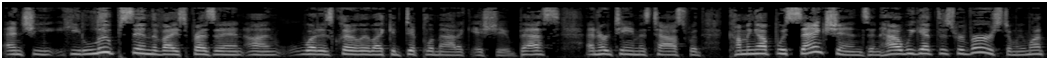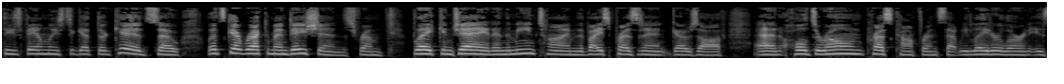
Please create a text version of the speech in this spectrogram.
and she he loops in the vice president on what is clearly like a diplomatic issue. Bess and her team is tasked with coming up with sanctions and how we get this reversed, and we want these families to get their kids. So, let's get recommendations from Blake and Jay. And in the meantime, the vice president goes off and holds her own press conference that we later learn is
